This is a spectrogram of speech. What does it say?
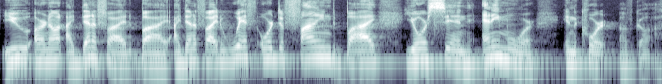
You are not identified by, identified with, or defined by your sin anymore in the court of God.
